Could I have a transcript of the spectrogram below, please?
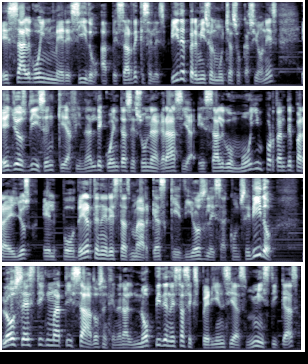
es algo inmerecido, a pesar de que se les pide permiso en muchas ocasiones, ellos dicen que a final de cuentas es una gracia, es algo muy importante para ellos el poder tener estas marcas que Dios les ha concedido. Los estigmatizados en general no piden estas experiencias místicas,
